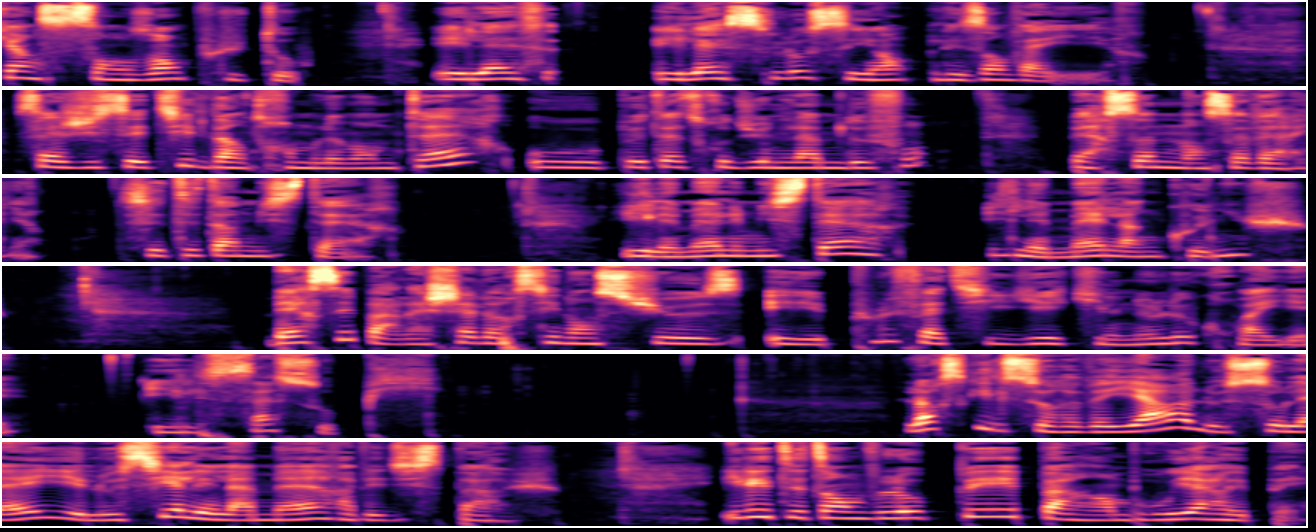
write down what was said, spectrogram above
1500 ans plus tôt et laissent, l'océan les envahir. S'agissait-il d'un tremblement de terre ou peut-être d'une lame de fond? Personne n'en savait rien. C'était un mystère. Il aimait les mystères, il aimait l'inconnu. Bercé par la chaleur silencieuse et plus fatigué qu'il ne le croyait, il s'assoupit. Lorsqu'il se réveilla, le soleil, le ciel et la mer avaient disparu. Il était enveloppé par un brouillard épais.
